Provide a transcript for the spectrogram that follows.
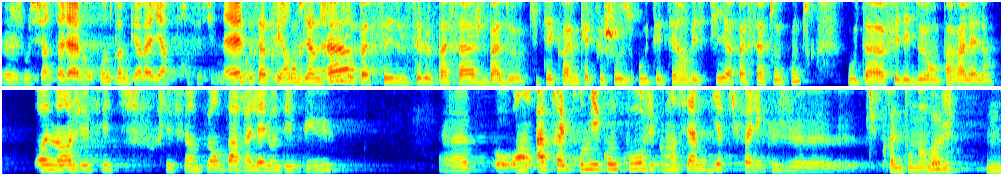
euh je me suis installée à mon compte comme cavalière professionnelle. Ça t'a pris combien de temps de passer, c'est le passage bah, de quitter quand même quelque chose où tu étais investi à passer à ton compte ou tu as fait les deux en parallèle? Oh non, j'ai fait je l'ai fait un peu en parallèle au début. Euh, après le premier concours, j'ai commencé à me dire qu'il fallait que je. Tu prennes ton envol. Hmm.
